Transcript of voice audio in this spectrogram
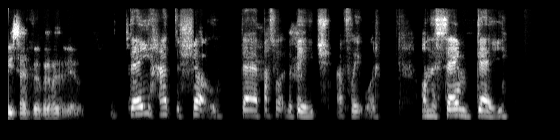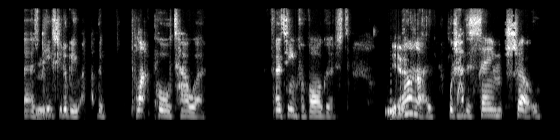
we said we were going to interview. they had the show, their Battle at the Beach at Fleetwood, on the same day as Mm. PCW at the Blackpool Tower, 13th of August. Yeah. Why would you have the same show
